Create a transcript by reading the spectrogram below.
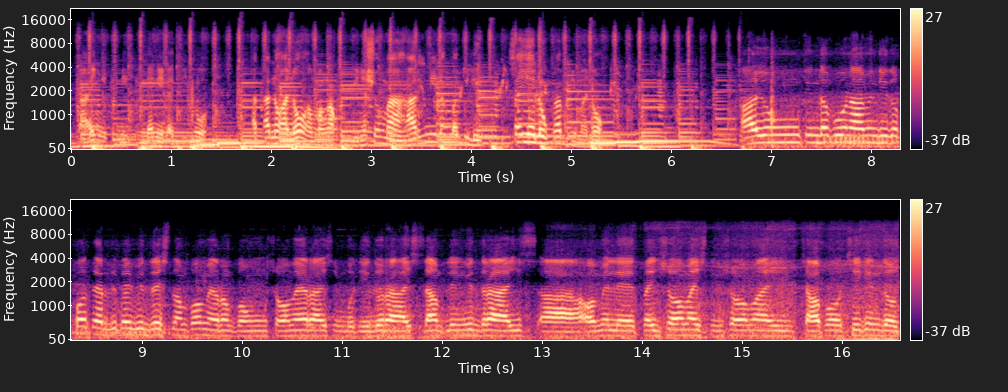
pagkain na tinitinda nila dito? At ano-ano ang mga kombinasyong maaari nilang mabili sa Yellow Cab ni Manok? Ah, yung tinda po namin dito po, 35 with rice lang po. Meron pong siomay rice, imbutido rice, dumpling with rice, ah, omelette, fried siomay, steam siomay, tsaka po chicken dog.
